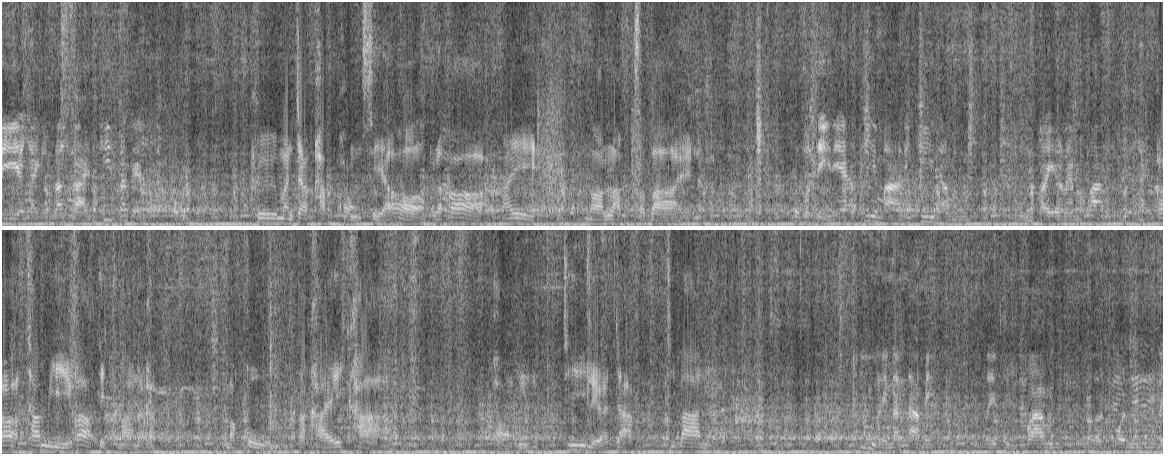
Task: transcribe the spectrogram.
ดียังไงกับร่างกายที่ตั้งแต่ผมคือมันจะขับของเสียออกแล้วก็ให้น อนหลับสบายนะครับ ปกติเนี่ยพี่มานี่พี่นำสมุนไพรอะไรมาบ้างหรือยังไงก็ถ้ามีก็ติดมานะครับมะกรูดตะไคร้ข่าของที่เหลือจากที่บ้านนะครับพี่อยู่ในนั้นนานไหมครับในถึงความเออทนใน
